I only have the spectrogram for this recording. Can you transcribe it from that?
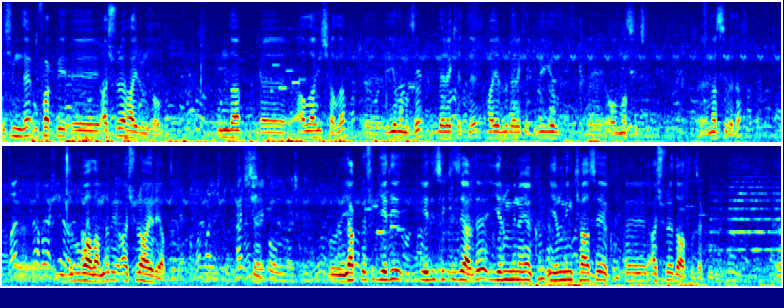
Ve şimdi de ufak bir e, aşure hayrımız oldu. Bunda e, Allah inşallah e, yılımızı bereketli, hayırlı bereketli bir yıl e, olması için e, nasip eder. Biz de bu bağlamda bir aşure hayrı yaptık. Kaç kişilik oldu başkanım? Yaklaşık 7 7-8 yerde 20 bine yakın, 20 bin kaseye yakın e, aşure dağıtılacak bugün. E,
